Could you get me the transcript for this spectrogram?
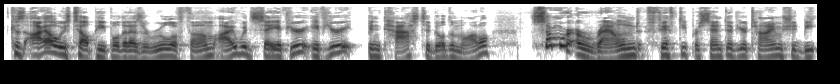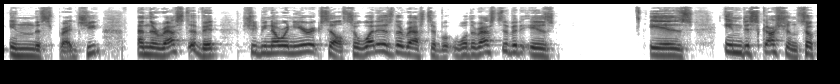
Because I always tell people that as a rule of thumb, I would say if you're, if you're been tasked to build a model, somewhere around 50% of your time should be in the spreadsheet and the rest of it should be nowhere near Excel. So what is the rest of it? Well, the rest of it is is in discussion. So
